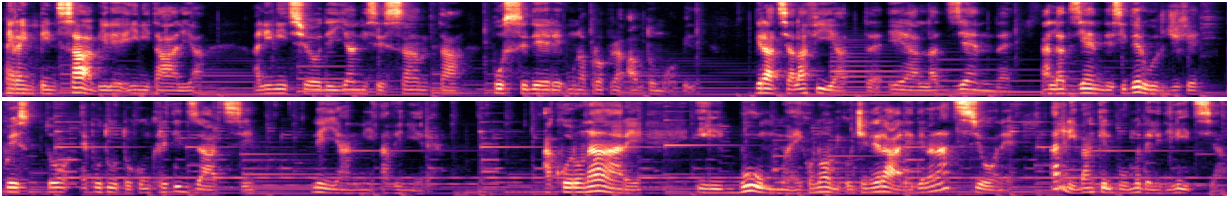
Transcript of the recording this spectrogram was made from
era impensabile in Italia. All'inizio degli anni 60 possedere una propria automobile. Grazie alla Fiat e alle aziende siderurgiche questo è potuto concretizzarsi negli anni a venire. A coronare il boom economico generale della nazione arriva anche il boom dell'edilizia,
